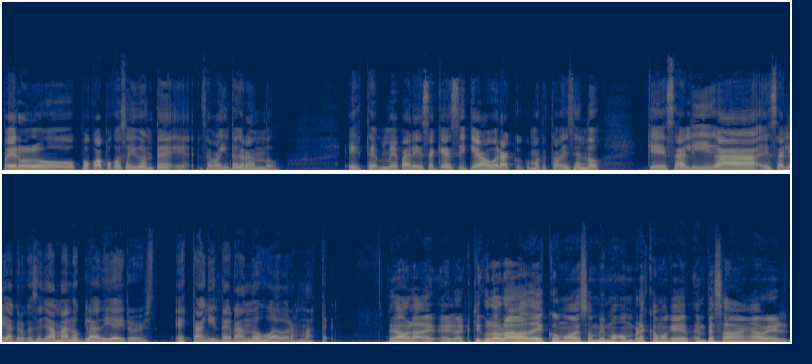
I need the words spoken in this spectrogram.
pero poco a poco se, ha ido ante- se va integrando. Este, me parece que sí que ahora, como te estaba diciendo, que esa liga, esa liga creo que se llama los Gladiators, están integrando jugadoras máster. Sí, habla- el, el artículo hablaba de cómo esos mismos hombres como que empezaban a ver,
